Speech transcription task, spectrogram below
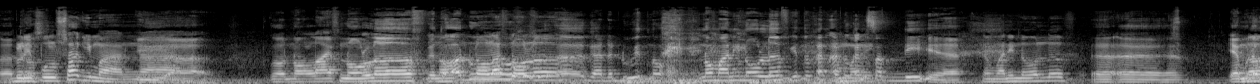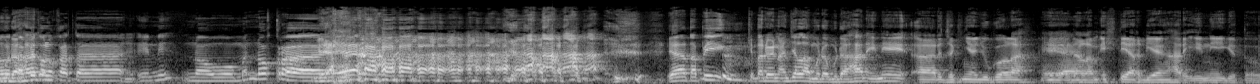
eh, beli terus- pulsa gimana? Iya. Go no life, no love gitu. No- Aduh. no life, no love. eh, gak ada duit, no no money, no love gitu kan. Aduh kan money. sedih ya. No money no love. Eh, eh. Ya No, mudah-mudahan. tapi kalau kata ini no woman no cry. Iya. ya tapi kita doain aja lah mudah-mudahan ini eh, rezekinya juga lah ya, Iya. dalam ikhtiar dia yang hari ini gitu.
